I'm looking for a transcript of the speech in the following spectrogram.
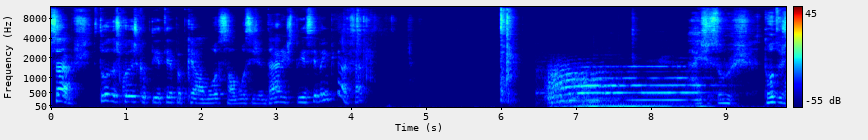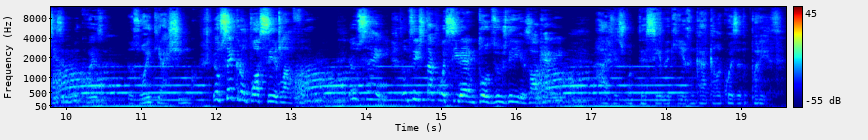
Sabes, de todas as coisas que eu podia ter para pequeno almoço, almoço e jantar, isto podia ser bem pior, sabes? Ai Jesus, todos dizem a mesma coisa, das 8 às 5. Eu sei que não posso ir lá fora. Eu sei, não preciso estar com a sirene todos os dias, ok? Às vezes me apetece ir daqui e arrancar aquela coisa da parede.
